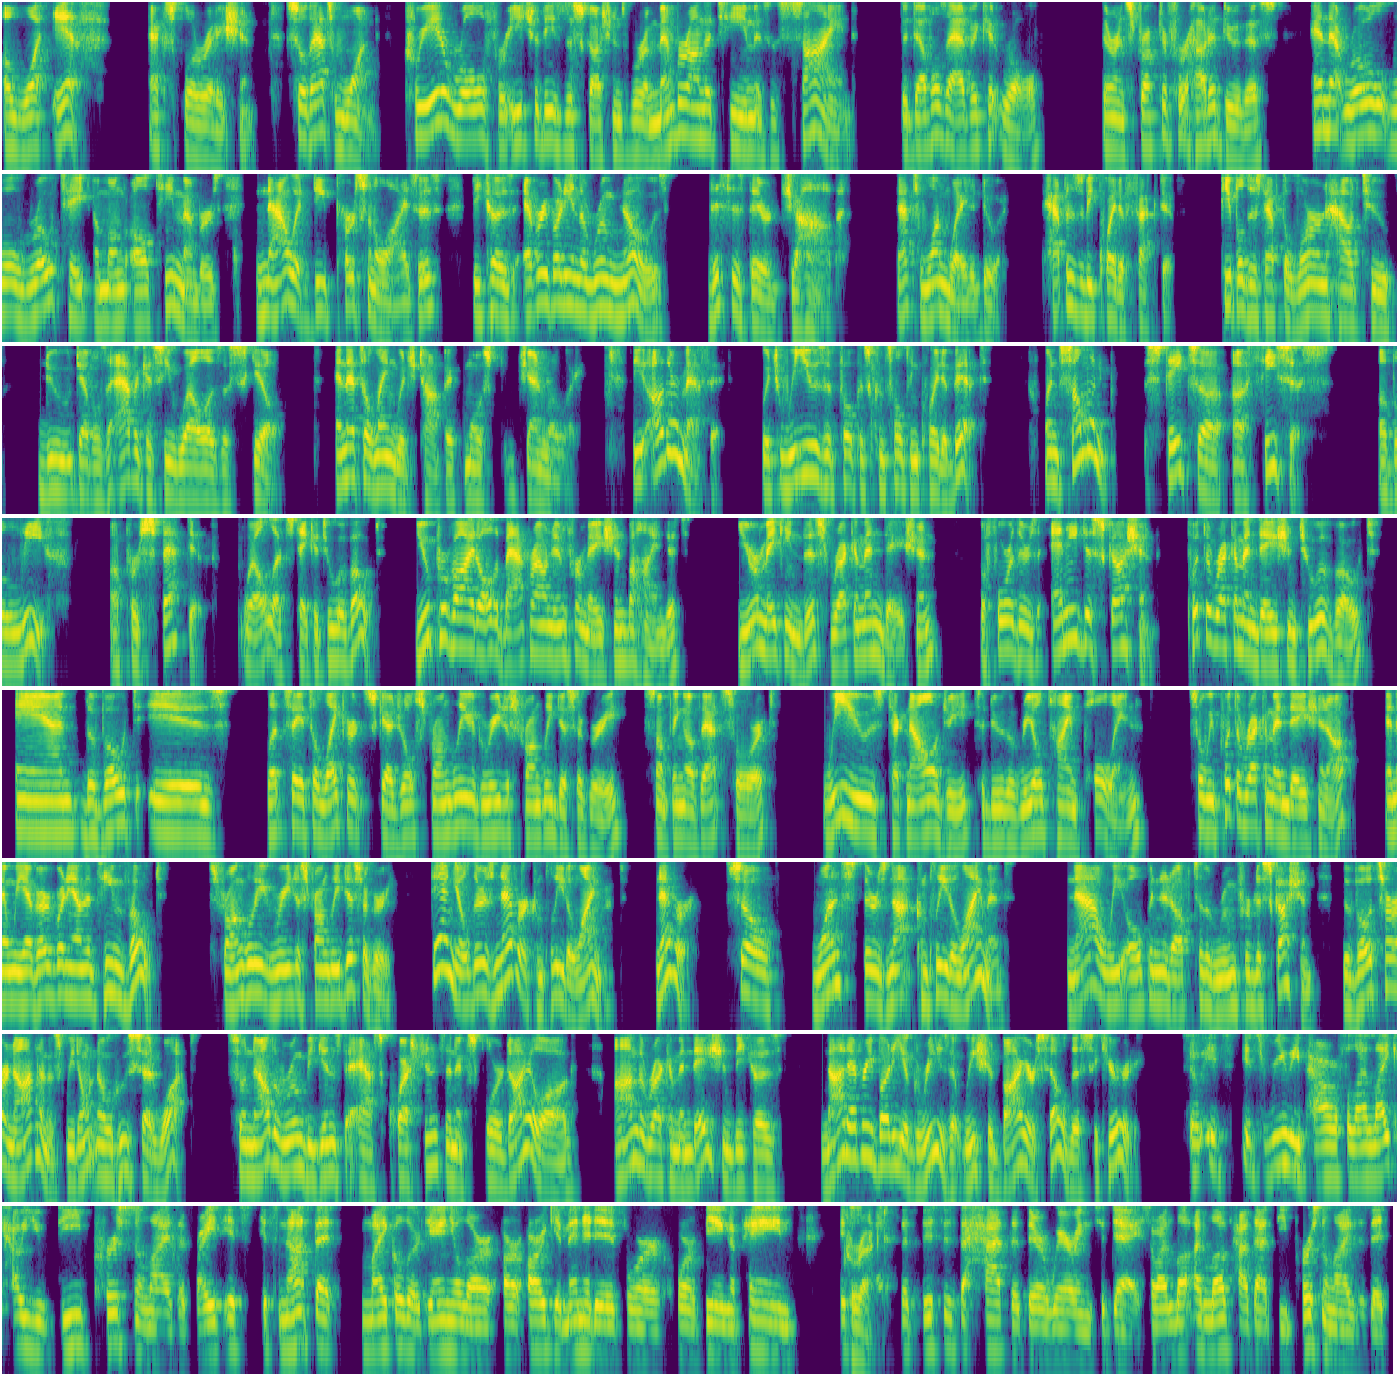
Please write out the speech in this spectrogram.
a what if exploration. So that's one. create a role for each of these discussions where a member on the team is assigned the devil's advocate role. They're instructed for how to do this, and that role will rotate among all team members. Now it depersonalizes because everybody in the room knows this is their job. That's one way to do it. it happens to be quite effective. People just have to learn how to do devil's advocacy well as a skill. And that's a language topic most generally. The other method, which we use at Focus Consulting quite a bit, when someone states a, a thesis, a belief, a perspective, well, let's take it to a vote. You provide all the background information behind it. You're making this recommendation before there's any discussion. Put the recommendation to a vote, and the vote is let's say it's a Likert schedule, strongly agree to strongly disagree, something of that sort. We use technology to do the real time polling. So we put the recommendation up and then we have everybody on the team vote strongly agree to strongly disagree. Daniel, there's never complete alignment, never. So once there's not complete alignment, now we open it up to the room for discussion. The votes are anonymous. We don't know who said what. So now the room begins to ask questions and explore dialogue on the recommendation because not everybody agrees that we should buy or sell this security. So it's it's really powerful. I like how you depersonalize it, right? It's it's not that Michael or Daniel are are argumentative or or being a pain. It's Correct. that this is the hat that they're wearing today. So I love I love how that depersonalizes it.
